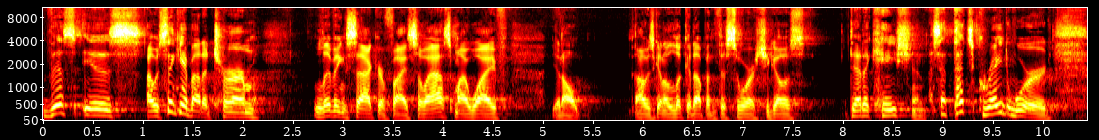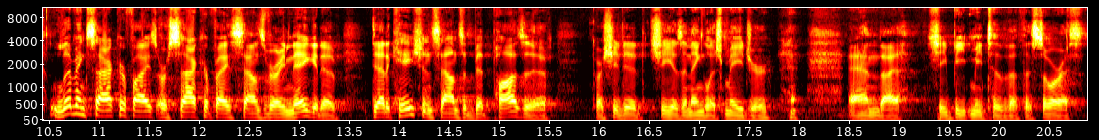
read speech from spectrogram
this is, I was thinking about a term, living sacrifice. So I asked my wife, you know, I was going to look it up in thesaurus. She goes, dedication. I said, that's a great word. Living sacrifice or sacrifice sounds very negative. Dedication sounds a bit positive. Of course, she did. She is an English major, and uh, she beat me to the thesaurus.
